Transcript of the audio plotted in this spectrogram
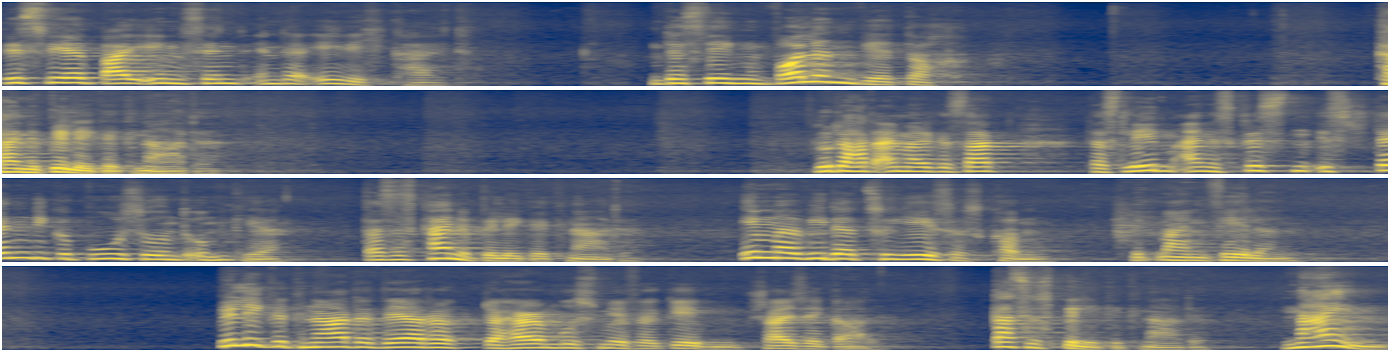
bis wir bei ihm sind in der Ewigkeit. Und deswegen wollen wir doch keine billige Gnade. Luther hat einmal gesagt, das Leben eines Christen ist ständige Buße und Umkehr. Das ist keine billige Gnade immer wieder zu Jesus kommen mit meinen Fehlern. Billige Gnade wäre, der Herr muss mir vergeben, scheißegal. Das ist billige Gnade. Nein,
